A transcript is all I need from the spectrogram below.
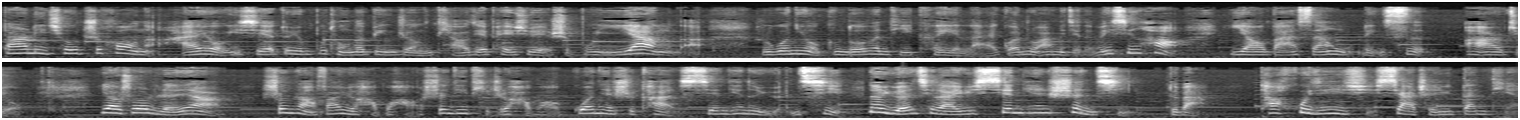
当然立秋之后呢，还有一些对应不同的病症调节配穴也是不一样的。如果你有更多问题，可以来关注二妹姐的微信号幺八三五零四二二九。要说人呀，生长发育好不好，身体体质好不好，关键是看先天的元气。那元气来于先天肾气，对吧？它汇集一起，下沉于丹田。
